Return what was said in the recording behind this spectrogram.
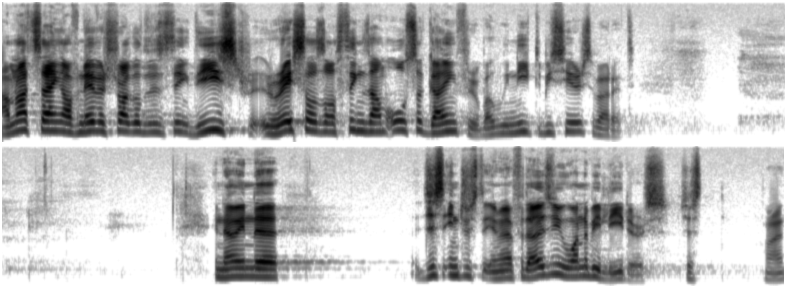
I'm not saying I've never struggled with this thing. These wrestles are things I'm also going through, but we need to be serious about it. You know, in the just interesting, you know, for those of you who want to be leaders, just right.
